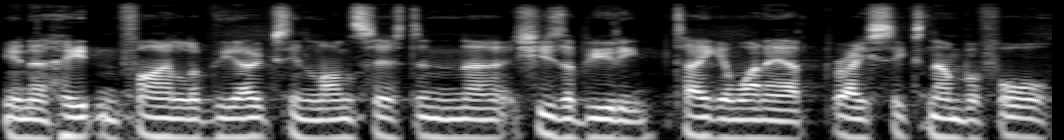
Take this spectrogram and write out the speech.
in a heat and final of the Oaks in Launceston. Uh, she's a beauty. Taking one out, race six, number four.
